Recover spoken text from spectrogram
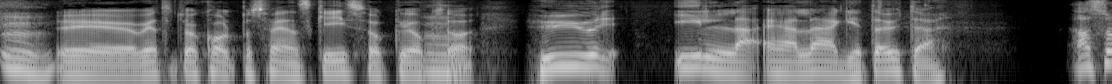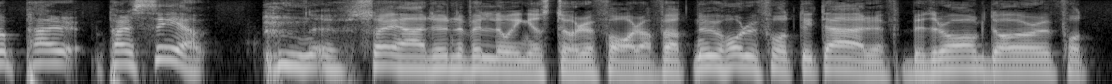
Mm. Eh, jag vet att du har koll på svensk ishockey också. Mm. Hur illa är läget där ute? Alltså per, per se så är det väl ingen större fara. För att nu har du fått lite RF-bidrag, du, har fått,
